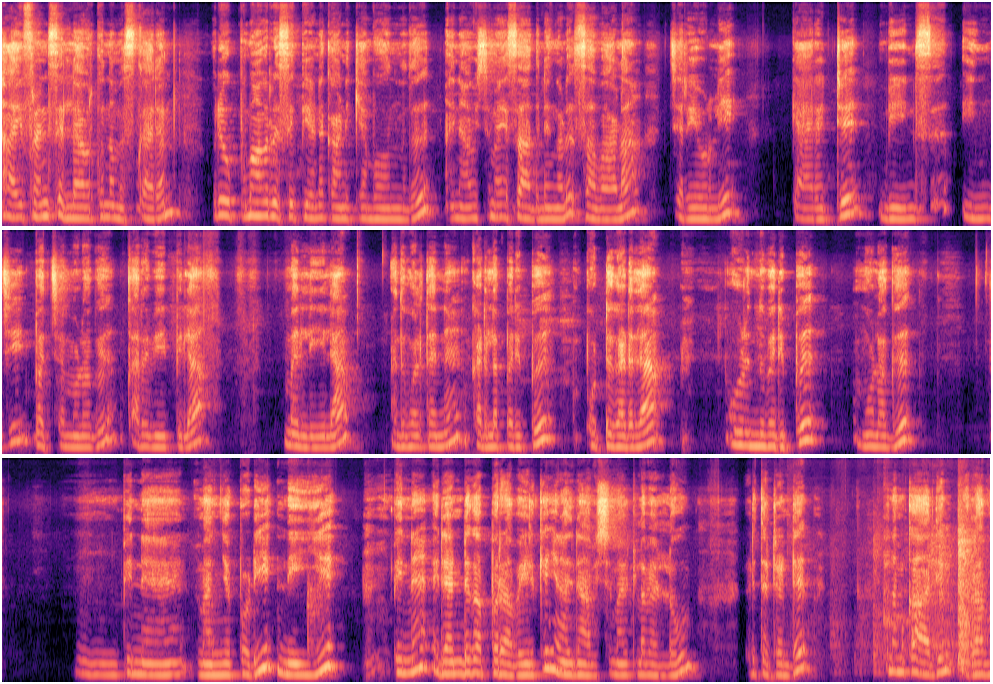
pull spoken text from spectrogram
ഹായ് ഫ്രണ്ട്സ് എല്ലാവർക്കും നമസ്കാരം. ഒരു ഉപ്പുമാവ് റെസിപ്പിയാണ് കാണിക്കാൻ പോകുന്നത്. അതിനാവശ്യമായ സാധനങ്ങൾ സവാള ചെറിയ ഉള്ളി ക്യാരറ്റ് ബീൻസ് ഇഞ്ചി പച്ചമുളക് കറിവേപ്പില മല്ലിയില അതുപോലെ തന്നെ കടലപ്പരിപ്പ് പൊട്ടുകടല ഉഴുന്നുപരിപ്പ് മുളക് പിന്നെ മഞ്ഞൾപ്പൊടി നെയ്യ് പിന്നെ രണ്ട് കപ്പ് റവയിലേക്ക് ഞാൻ അതിനാവശ്യമായിട്ടുള്ള വെള്ളവും എടുത്തിട്ടുണ്ട്. നമുക്ക് ആദ്യം റവ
